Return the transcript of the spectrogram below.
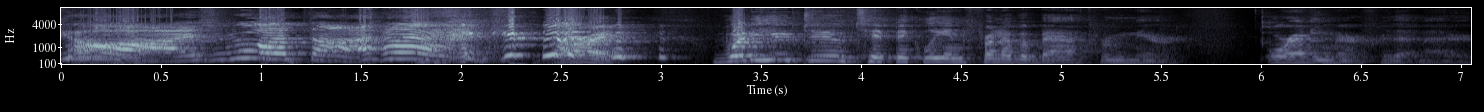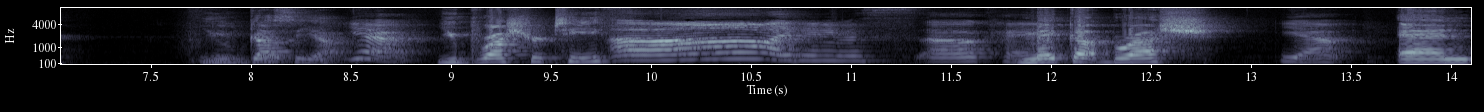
gosh, what the heck? All right. What do you do typically in front of a bathroom mirror? Or any mirror for that matter? You, You gussy up. Yeah. You brush your teeth, Oh, I didn't even. Okay. makeup brush, yeah. and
